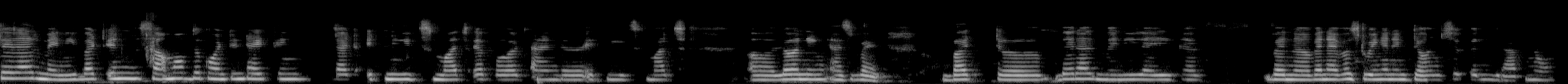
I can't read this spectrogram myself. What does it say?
there are many but in some of the content i think that it needs much effort and uh, it needs much uh, learning as well but uh, there are many like when uh, when i was doing an internship in GrabOn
